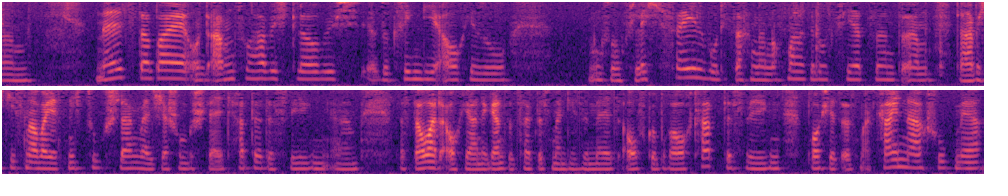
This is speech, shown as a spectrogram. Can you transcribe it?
ähm, Melz dabei und ab und zu habe ich, glaube ich, also kriegen die auch hier so so ein Fläch-Sale, wo die Sachen dann nochmal reduziert sind. Ähm, da habe ich diesmal aber jetzt nicht zugeschlagen, weil ich ja schon bestellt hatte. Deswegen, ähm, das dauert auch ja eine ganze Zeit, bis man diese Mails aufgebraucht hat. Deswegen brauche ich jetzt erstmal keinen Nachschub mehr.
